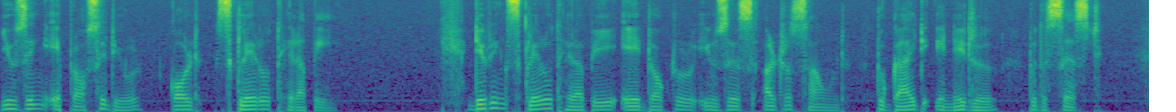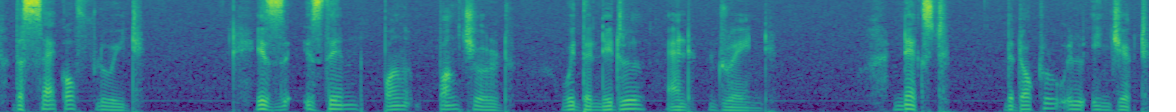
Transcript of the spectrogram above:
using a procedure called sclerotherapy. During sclerotherapy, a doctor uses ultrasound to guide a needle to the cyst. The sac of fluid is, is then punctured with the needle and drained. Next, the doctor will inject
